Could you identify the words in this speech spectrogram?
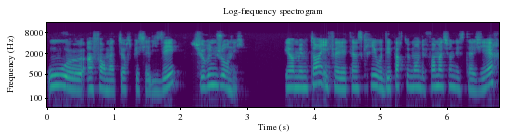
ou euh, un formateur spécialisé sur une journée. Et en même temps, il fallait être inscrit au département de formation des stagiaires.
